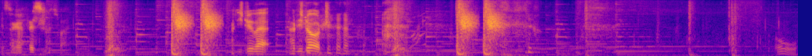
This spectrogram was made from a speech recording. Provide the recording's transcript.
Fist okay, fist- That's right. How do you do that? How do you dodge? Oh.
